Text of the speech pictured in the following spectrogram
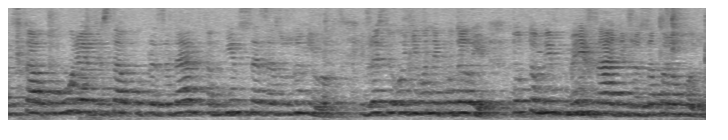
відставку уряд, відставку президента. Мені все зрозуміло. І вже сьогодні вони подали. Тобто ми, ми ззаді вже за паровозом.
